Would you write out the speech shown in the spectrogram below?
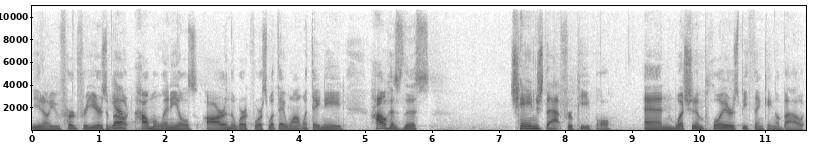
you know, you've heard for years Yeah. about how millennials are in the workforce, what they want, what they need. How has this changed that for people? And what should employers be thinking about,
